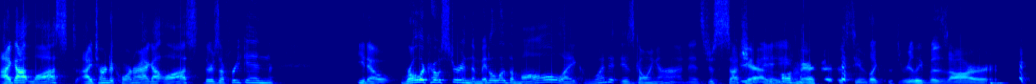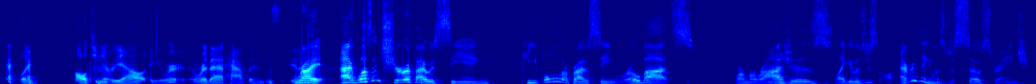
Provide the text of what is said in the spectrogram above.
I got lost. I turned a corner, I got lost. There's a freaking you know, roller coaster in the middle of the mall. Like, what is going on? It's just such yeah. A... The Mall of America just seems like this really bizarre, like alternate reality where where that happens. You know? Right. I wasn't sure if I was seeing people or if I was seeing robots or mirages. Like it was just everything was just so strange.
